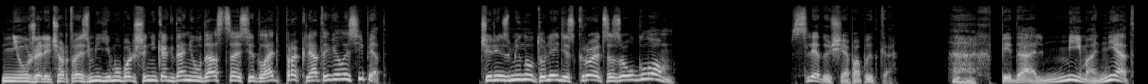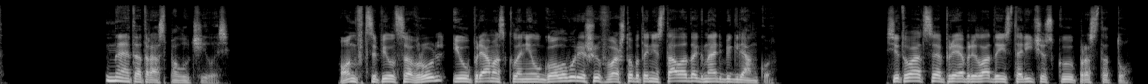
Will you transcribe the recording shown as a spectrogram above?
Неужели, черт возьми, ему больше никогда не удастся оседлать проклятый велосипед? Через минуту леди скроется за углом. Следующая попытка. Ах, педаль, мимо, нет. На этот раз получилось. Он вцепился в руль и упрямо склонил голову, решив во что бы то ни стало догнать беглянку. Ситуация приобрела доисторическую простоту.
